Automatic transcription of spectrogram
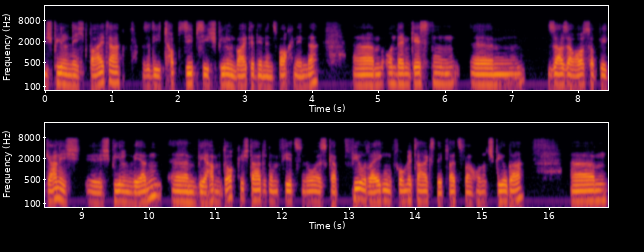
spielen nicht weiter. Also die Top 70 spielen weiter denn ins Wochenende. Ähm, und dann gestern ähm, sah so aus, ob wir gar nicht äh, spielen werden. Ähm, wir haben doch gestartet um 14 Uhr. Es gab viel Regen vormittags. Der Platz war unspielbar. Ähm,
